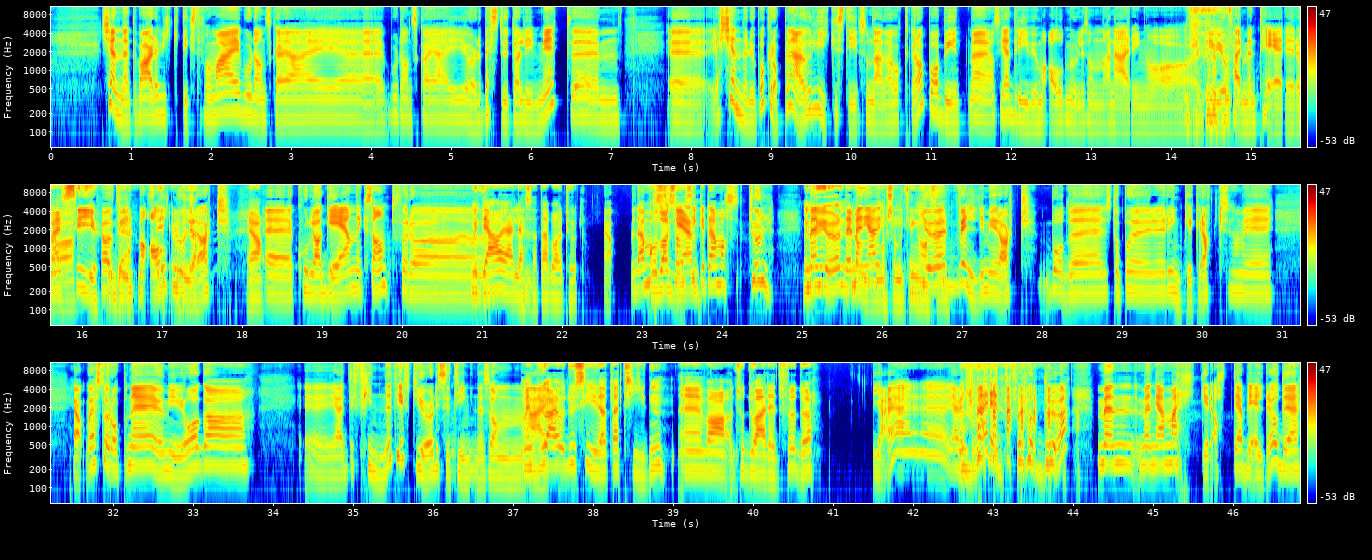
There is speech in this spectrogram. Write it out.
kjenne etter hva er det viktigste for meg, hvordan skal jeg, eh, hvordan skal jeg gjøre det beste ut av livet mitt. Eh, jeg kjenner det jo på kroppen, jeg er jo like stiv som deg når jeg våkner opp, og har begynt med Altså, jeg driver jo med all mulig sånn ernæring, og driver jo og fermenterer, og Nei, sier du jeg har jo begynt med alt mulig rart. Ja. Eh, kollagen, ikke sant, for å Men det har jeg lest at det er bare tull. ja. Men det er masse som Kollagen. sikkert er masse tull. Men du gjør en del andre jeg morsomme ting gjør veldig mye rart. Både stå på rynkekrakk, som vi Ja, hvor jeg står opp og ned, gjør mye yoga. Eh, Jeg definitivt gjør disse tingene som Men du, er jo, du sier at det er tiden, eh, hva, så du er redd for å dø. jeg, er, eh, jeg vet ikke om jeg er redd for å dø, men, men jeg merker at jeg blir eldre, og det,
